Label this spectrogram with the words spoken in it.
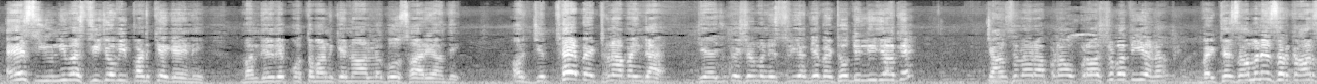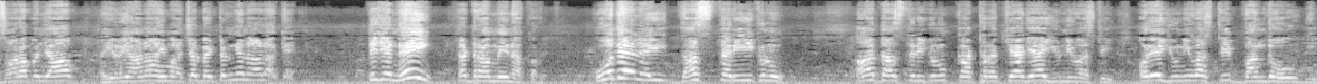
ਇਸ ਯੂਨੀਵਰਸਿਟੀ ਚੋਂ ਵੀ ਪੜ੍ਹ ਕੇ ਗਏ ਨੇ। ਬੰਦੇ ਦੇ ਪੁੱਤ ਬਣ ਕੇ ਨਾਲ ਲੱਗੋ ਸਾਰਿਆਂ ਦੇ। ਔਰ ਜਿੱਥੇ ਬੈਠਣਾ ਪੈਂਦਾ ਜੇ ਐਜੂਕੇਸ਼ਨ ਮਿਨਿਸਟਰੀ ਅੱਗੇ ਬੈਠੋ ਦਿੱਲੀ ਜਾ ਕੇ, ਚਾਂਸਲਰ ਆਪਣਾ ਉਪ ਰਾਸ਼ਟਰਪਤੀ ਹੈ ਨਾ, ਬੈਠੇ ਸਾਹਮਣੇ ਸਰਕਾਰ, ਸਾਰਾ ਪੰਜਾਬ ਹਰਿਆਣਾ, ਹਿਮਾਚਲ ਬੈਠਣਗੇ ਨਾਲ ਆ ਕੇ। ਤੇ ਜੇ ਨਹੀਂ, ਤਾਂ ਡਰਾਮੇ ਨਾ ਕਰੋ। ਉਹਦੇ ਲਈ 10 ਤਰੀਕ ਨੂੰ, ਆ 10 ਤਰੀਕ ਨੂੰ ਇਕੱਠ ਰੱਖਿਆ ਗਿਆ ਯੂਨੀਵਰਸਿਟੀ। ਔਰ ਇਹ ਯੂਨੀਵਰਸਿਟੀ ਬੰਦ ਹੋਊਗੀ।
